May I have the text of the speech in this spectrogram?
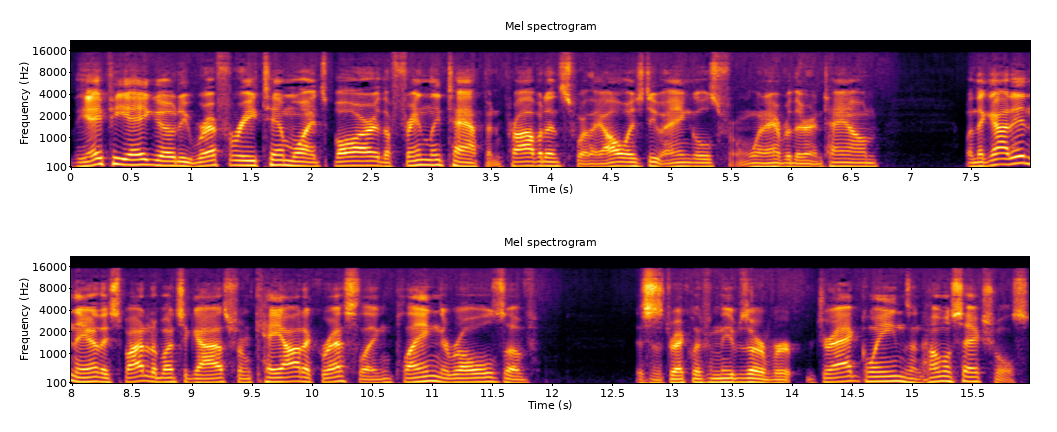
The APA go to referee Tim White's bar, the Friendly Tap in Providence, where they always do angles from whenever they're in town. When they got in there, they spotted a bunch of guys from Chaotic Wrestling playing the roles of, this is directly from the Observer, drag queens and homosexuals.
